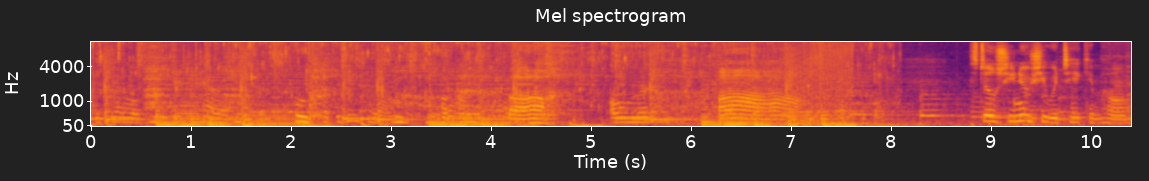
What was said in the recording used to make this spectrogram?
his general sense. But the details, Oh. all murky. Ah. Still, she knew she would take him home.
